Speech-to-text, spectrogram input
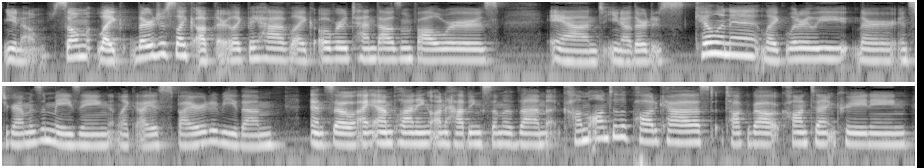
you know, some like they're just like up there. Like they have like over 10,000 followers and you know they're just killing it. Like literally their instagram is amazing. Like i aspire to be them. And so i am planning on having some of them come onto the podcast talk about content creating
